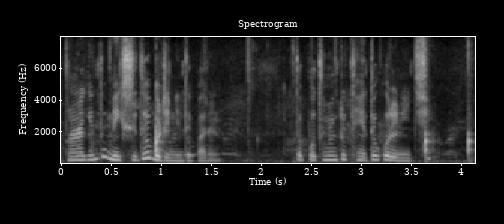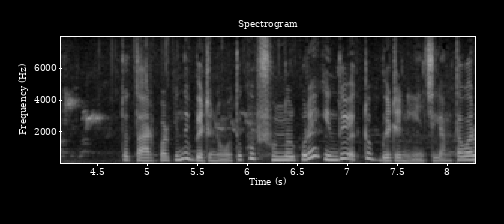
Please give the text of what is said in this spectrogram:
আপনারা কিন্তু মিক্সিতেও বেটে নিতে পারেন। তো প্রথমে একটু থেঁতো করে নিচ্ছি, তো তারপর কিন্তু বেটে নেব। তো খুব সুন্দর করে কিন্তু একটু বেটে নিয়েছিলাম। তারপর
